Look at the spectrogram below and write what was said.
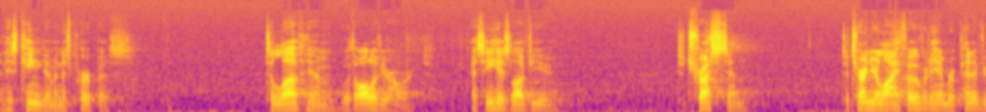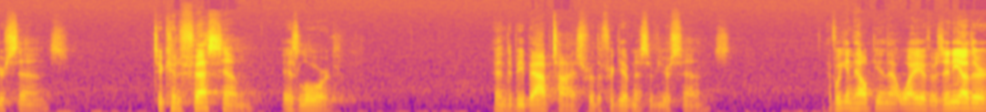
and his kingdom and his purpose. To love him with all of your heart as he has loved you. To trust him. To turn your life over to him, repent of your sins. To confess him as Lord. And to be baptized for the forgiveness of your sins. If we can help you in that way, if there's any other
